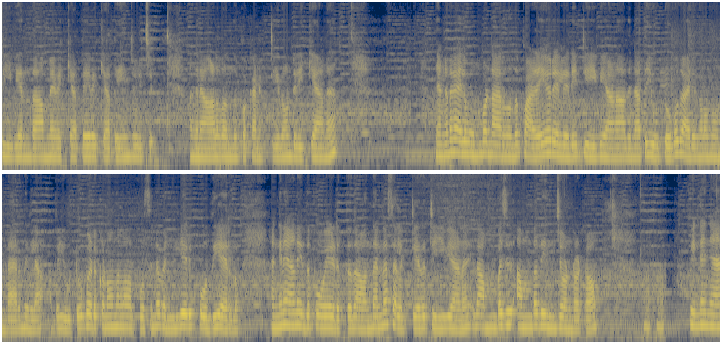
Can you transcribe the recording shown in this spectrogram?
ടി വി എന്താ അമ്മ വെക്കാത്തേ വെക്കാത്തേയും ചോദിച്ച്. അങ്ങനെ ആൾ വന്ന് ഇപ്പോൾ കണക്ട് ചെയ്തുകൊണ്ടിരിക്കുകയാണ് ഞങ്ങളുടെ കയ്യിൽ മുമ്പുണ്ടായിരുന്നത് പഴയ ഒരു എൽ ഇ ഡി ടി വിയാണ് അതിനകത്ത് യൂട്യൂബ് കാര്യങ്ങളൊന്നും ഉണ്ടായിരുന്നില്ല. അപ്പോൾ യൂട്യൂബ് എടുക്കണമെന്നുള്ള അപ്പൂസിന്റെ വലിയൊരു കൊതിയായിരുന്നു. അങ്ങനെയാണ് ഇത് പോയി എടുത്തത്. അവൻ തന്നെ സെലക്ട് ചെയ്ത ടി വിയാണ് ഇത് അമ്പത് അമ്പത് ഇഞ്ചുണ്ട് കേട്ടോ പിന്നെ ഞാൻ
